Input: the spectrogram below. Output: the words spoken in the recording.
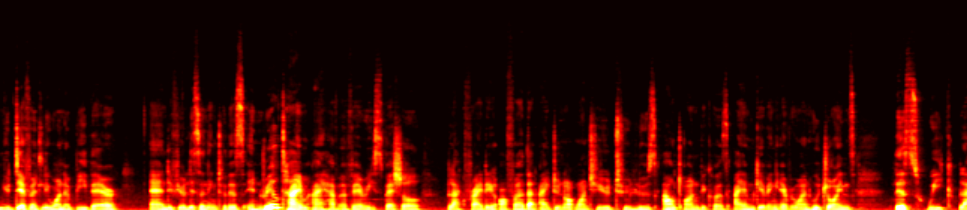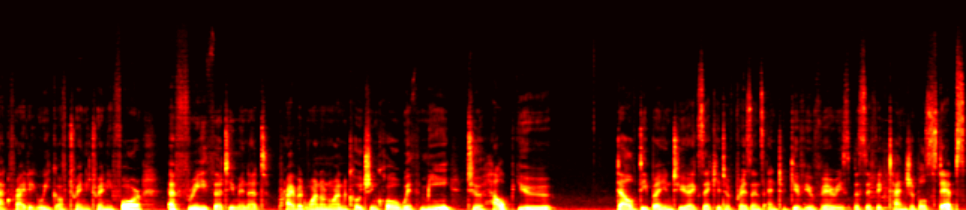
You definitely want to be there. And if you're listening to this in real time, I have a very special Black Friday offer that I do not want you to lose out on because I am giving everyone who joins this week, Black Friday week of 2024, a free 30 minute private one on one coaching call with me to help you delve deeper into your executive presence and to give you very specific, tangible steps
